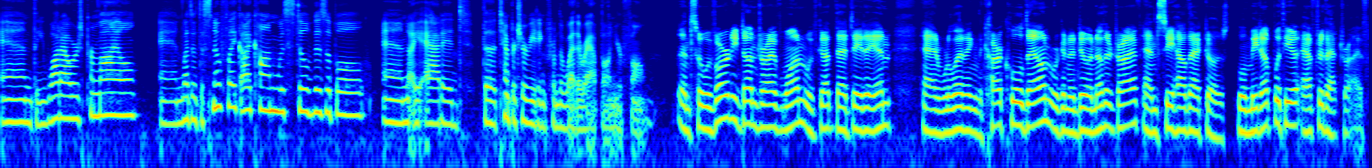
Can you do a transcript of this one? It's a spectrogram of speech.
and the watt hours per mile, and whether the snowflake icon was still visible, and I added the temperature reading from the weather app on your phone. And so we've already done drive one, we've got that data in, and we're letting the car cool down. We're going to do another drive and see how that goes. We'll meet up with you after that drive.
